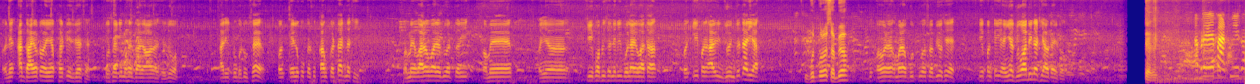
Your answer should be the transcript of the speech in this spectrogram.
અને આ ગાયો તો અહીંયા ફરતી જ રહે છે. સોસાયટીમાં ગાયો આવે છે. જુઓ. આ રીતનું બધું છે. પણ એ લોકો કશું કામ કરતા જ નથી. અમે વારંવાર રજૂઆત કરી. અમે અહીંયા ચીફ ઓફિસરને બી બોલાવ્યા હતા. પણ એ પણ આવીને જોઈને જતા રહ્યા. ભૂતપૂર્વ સભ્યો? અમારા ભૂતપૂર્વ સભ્યો છે. તે પણ કંઈ અહીંયા જોવા બી નથી આવતા એ તો. આપણે પ્રાથમિક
